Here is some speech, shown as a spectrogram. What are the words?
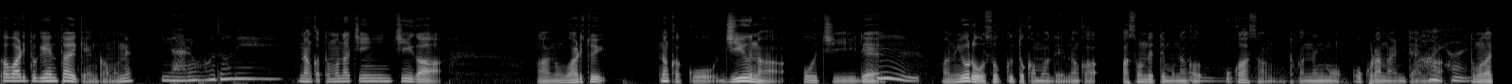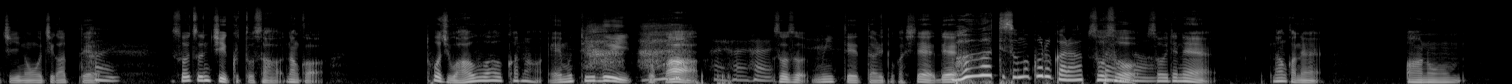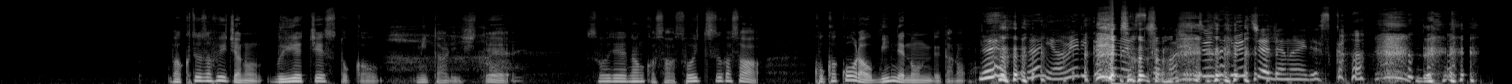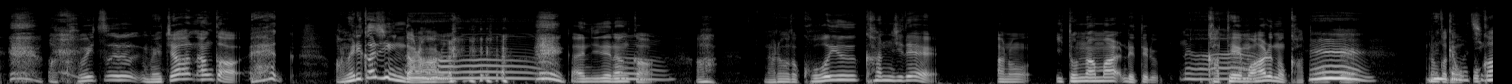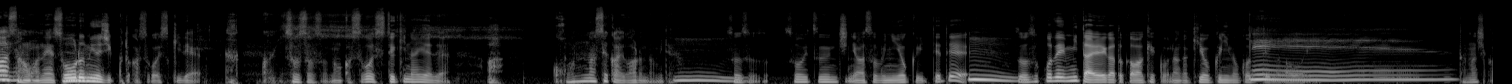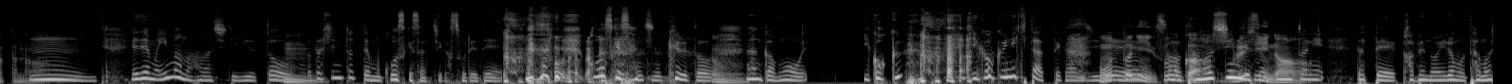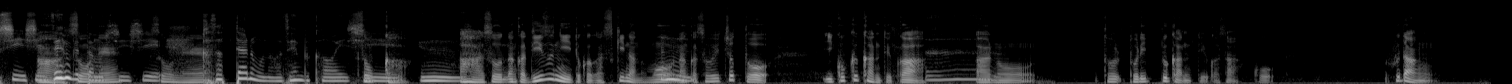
が割と原体験かもね。なるほどね。なんか友達ん家があの割となんかこう自由なお家で、うん。あの夜遅くとかまでなんか遊んでてもなんかお母さんとか何も怒らないみたいなはいはい。友達のお家があって、はい。そいつん家行くとさなんか当時ワウワウかな？MTV とかそうそう見てたりとかしてでワウワウってその頃からあったんだ。そうそうそれでねなんかねあのバック・トゥ・ザ・フューチャーの VHS とかを見たりして、はい。それでなんかさそいつがさコカ・コーラを瓶で飲んでたの。ね何？アメリカじゃないですか？そうそう。バックトゥザフューチャーじゃないですか。あこいつめちゃなんかえ？アメリカ人だなみたいなな 感じでなんか、あなるほど。こういう感じであの営まれてる家庭もあるるのかとう思って、ん。なんかねお文化も違いがね。母さんはねソウルミュージックとかすごい好きで、かっこいい。そうそうそう。なんかすごい素敵な家であこんな世界があるんだみたいな、ん。そうそうそう。そいつん家に遊びによく行ってて、うん。そうそこで見た映画とかは結構なんか記憶に残ってるのが多い、え楽しかったな、うん、えでも今の話で言うと、うん。私にとってはもう康介さん家がそれで 康介さん家に来ると、うん。なんかもう異国？異国に来たって感じで本当に？そうか。楽しいんですよ。本当に。だって壁の色も楽しいしあ全部楽しいし、そうね。飾ってあるものは全部可愛いし。そっか。うん、ああそうなんかディズニーとかが好きなのも、うん。なんかそういうちょっと異国感というか、うんあのトトリップ感っていうかさこう普段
